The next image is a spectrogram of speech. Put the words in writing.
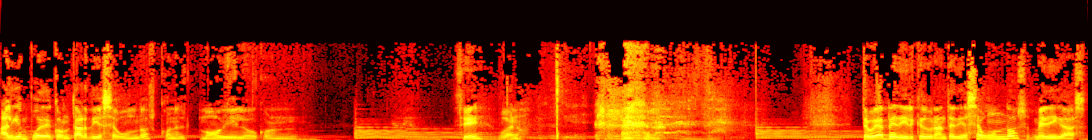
¿Alguien puede contar 10 segundos con el móvil o con... ¿Sí? Bueno. Te voy a pedir que durante 10 segundos me digas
